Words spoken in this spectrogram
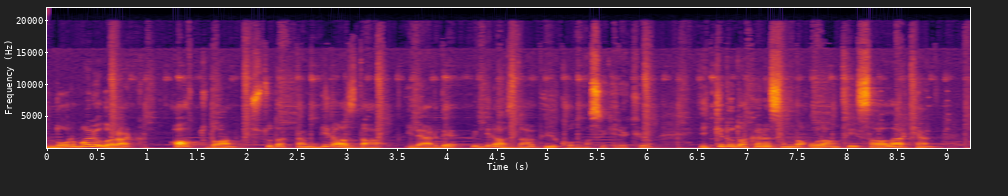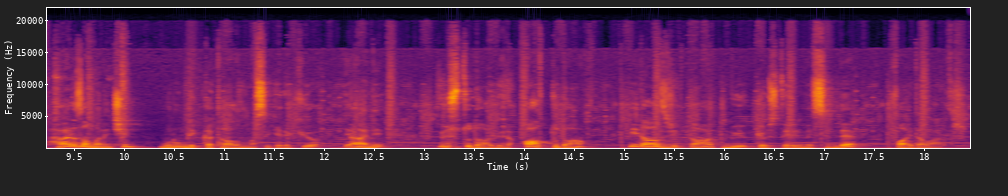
Normal olarak alt dudağın üst dudaktan biraz daha ileride ve biraz daha büyük olması gerekiyor. İki dudak arasında orantıyı sağlarken her zaman için bunun dikkate alınması gerekiyor. Yani üst dudağa göre alt dudağın birazcık daha büyük gösterilmesinde fayda vardır.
